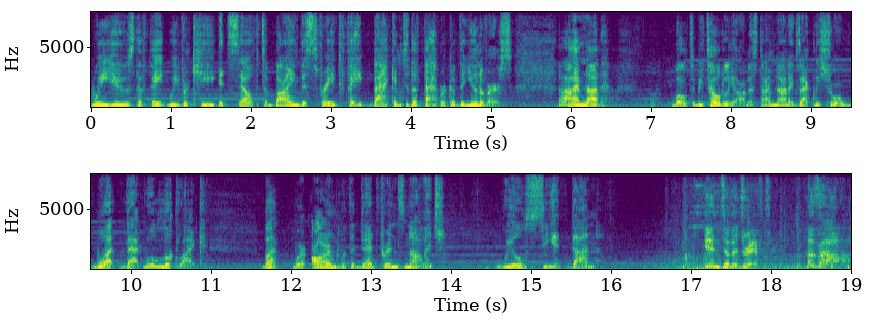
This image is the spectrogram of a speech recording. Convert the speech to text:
We use the Fate Weaver key itself to bind this frayed fate back into the fabric of the universe. I'm not... Well, to be totally honest, I'm not exactly sure what that will look like. But we're armed with a dead friend's knowledge. We'll see it done. Into the drift! Huzzah!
